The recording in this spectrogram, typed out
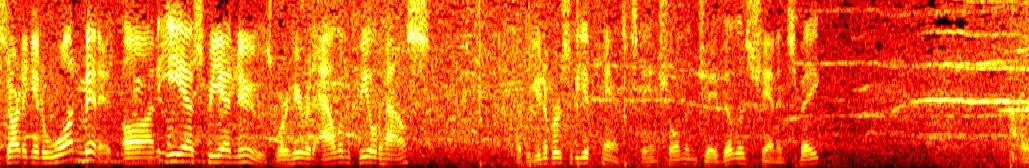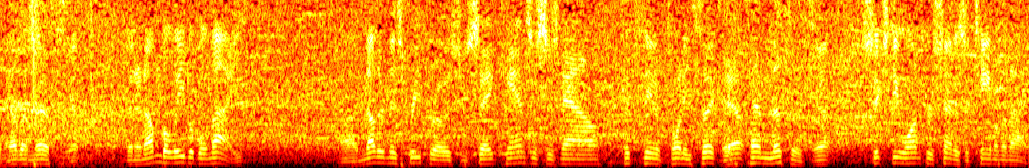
starting in one minute on ESPN News. We're here at Allen Fieldhouse at the University of Kansas. Dan Shulman, Jay Bilas, Shannon Spake. Another miss. Yep. Been an unbelievable night. Uh, another missed free throw, as you say. Kansas is now 16 of 26. That's Yeah. 10 misses. yeah, 61% as a team on the night.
